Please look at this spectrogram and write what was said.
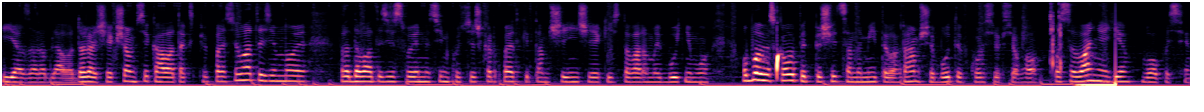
і я заробляла. До речі, якщо вам цікаво так співпрацювати зі мною, продавати зі своєю націнкою ці шкарпетки, там ще інші якісь товари в майбутньому, обов'язково підпишіться на мій телеграм, щоб бути в курсі всього. Посилання є в описі.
